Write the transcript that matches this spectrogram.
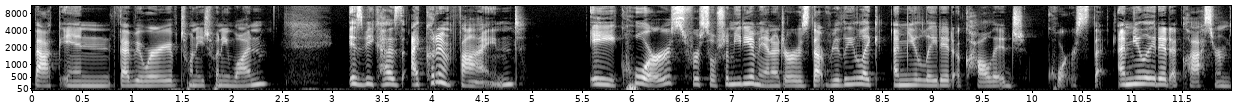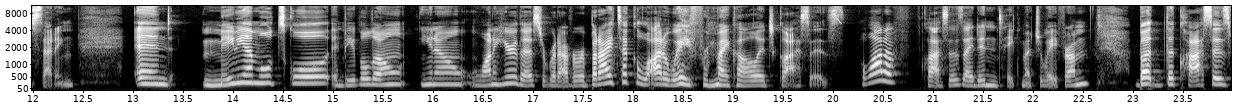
back in February of 2021 is because I couldn't find a course for social media managers that really like emulated a college course, that emulated a classroom setting. And maybe I'm old school and people don't, you know, want to hear this or whatever, but I took a lot away from my college classes. A lot of classes I didn't take much away from, but the classes,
